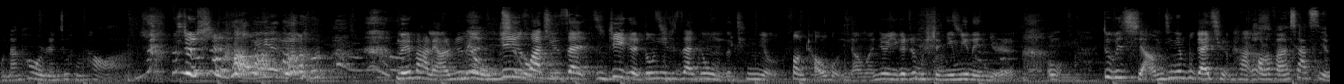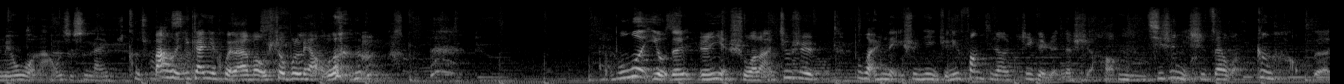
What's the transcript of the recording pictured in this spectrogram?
我男朋友人就很好啊。真是讨厌的，没法聊，真的。你这个话题是在，你这个东西是在跟我们的听友放嘲讽，你知道吗？就是一个这么神经病的女人。我，对不起啊，我们今天不该请她好了，反正下次也没有我了，我只是来客串。八回，你赶紧回来吧，我受不了了。不过有的人也说了，就是不管是哪一瞬间，你决定放弃掉这个人的时候，嗯其实你是在往更好的、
